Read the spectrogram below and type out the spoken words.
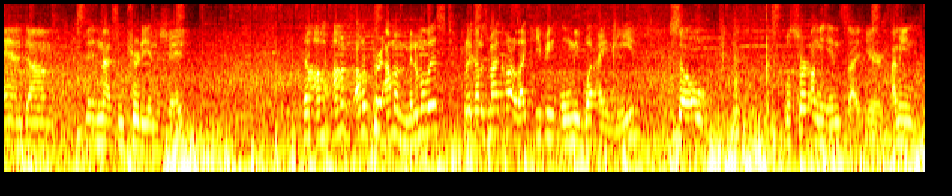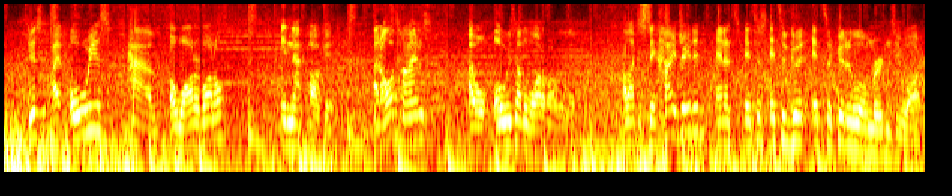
and um, sitting nice and pretty in the shade. Now, I'm, I'm, a, I'm, a I'm a minimalist when it comes to my car. I like keeping only what I need. So, we'll start on the inside here. I mean, this, I always have a water bottle in that pocket. At all times, I will always have a water bottle in there. I like to stay hydrated, and it's it's just, it's a good it's a good little emergency water.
